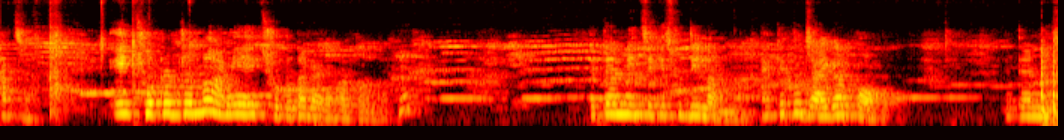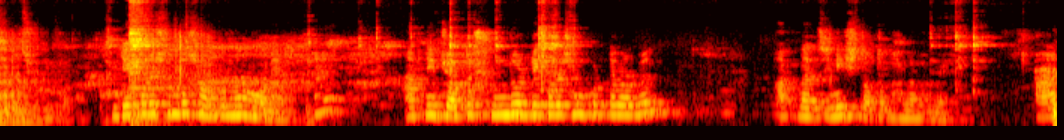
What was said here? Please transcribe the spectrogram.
আচ্ছা এই ছোটোর জন্য আমি এই ছোটোটা ব্যবহার করব হ্যাঁ? এতে আমি নিচে কিছু দিলাম না। একে তো জায়গা কম। এতে আমি নিচে কিছু দিব ডেকোরেশনটা সম্পূর্ণ মনে হ্যাঁ? আপনি যত সুন্দর ডেকোরেশন করতে পারবেন, আপনার জিনিস তত ভালো হবে। আর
